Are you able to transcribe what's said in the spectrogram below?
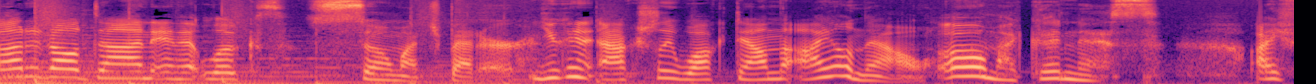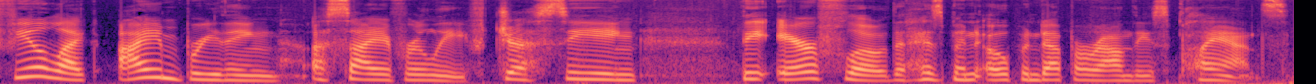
Got it all done and it looks so much better. You can actually walk down the aisle now. Oh my goodness. I feel like I am breathing a sigh of relief just seeing the airflow that has been opened up around these plants.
